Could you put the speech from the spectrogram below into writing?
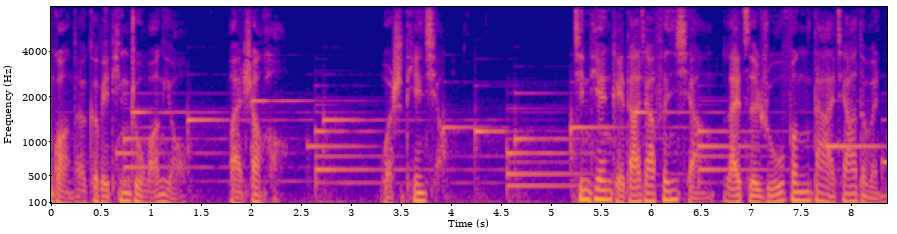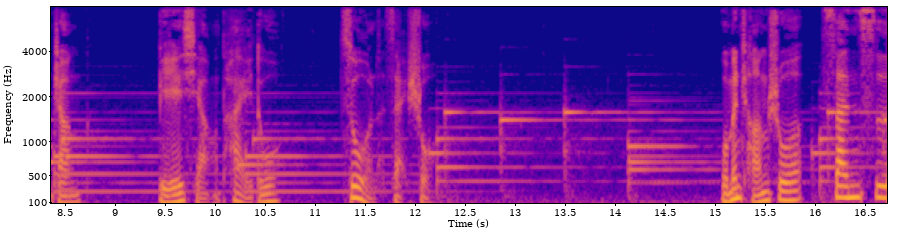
广的各位听众网友，晚上好，我是天晓。今天给大家分享来自如风大家的文章，别想太多，做了再说。我们常说三思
